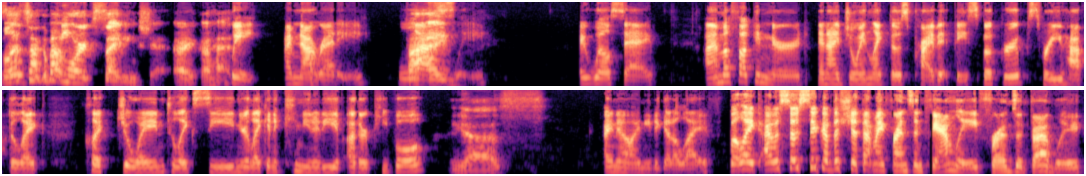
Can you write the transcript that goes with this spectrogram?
Well, let's talk about more exciting shit. All right, go ahead. Wait, I'm not Oh. ready. Fine. Lastly, I will say I'm a fucking nerd and I join like those private Facebook groups where you have to like click join to like see and you're like in a community of other people. Yes. I know I need to get a life. But like I was so sick of the shit that my friends and family, friends and family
